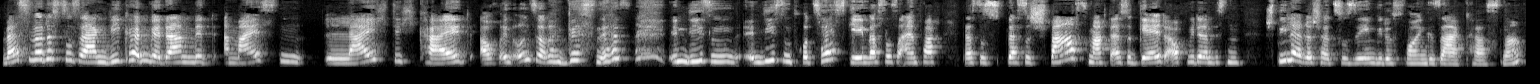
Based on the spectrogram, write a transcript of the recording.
was würdest du sagen, wie können wir damit am meisten Leichtigkeit auch in unserem Business in diesen, in diesen Prozess gehen, dass es einfach, dass es, dass es Spaß macht, also Geld auch wieder ein bisschen spielerischer zu sehen, wie du es vorhin gesagt hast, ne?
